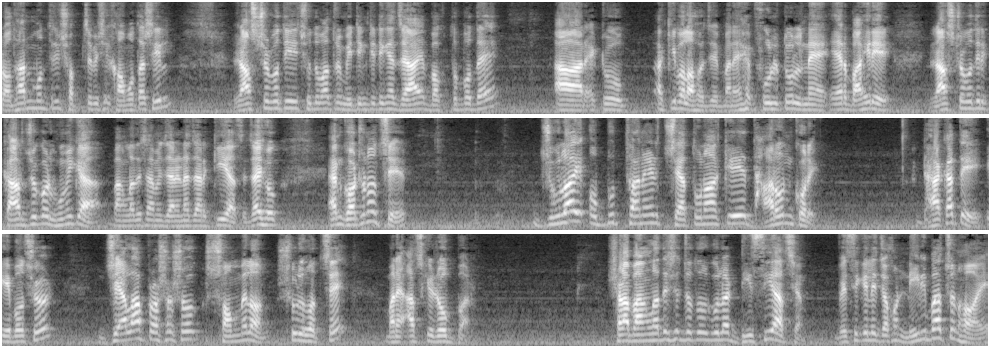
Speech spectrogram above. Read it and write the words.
প্রধানমন্ত্রী সবচেয়ে বেশি ক্ষমতাশীল, রাষ্ট্রপতি শুধুমাত্র মিটিং টিটিং এ যায়, বক্তব্য দেয়, আর একটু কি বলা হয় যে মানে ফুল টুল নেয়। এর বাহিরে রাষ্ট্রপতির কার্যকর ভূমিকা বাংলাদেশে আমি জানি না যার কি আছে। যাই হোক এখন ঘটনা হচ্ছে জুলাই অভ্যুত্থানের চেতনাকে ধারণ করে ঢাকাতে এবছর জেলা প্রশাসক সম্মেলন শুরু হচ্ছে মানে আজকে রোববার। সারা বাংলাদেশের যতগুলো ডিসি আছেন বেসিক্যালি যখন নির্বাচন হয়,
